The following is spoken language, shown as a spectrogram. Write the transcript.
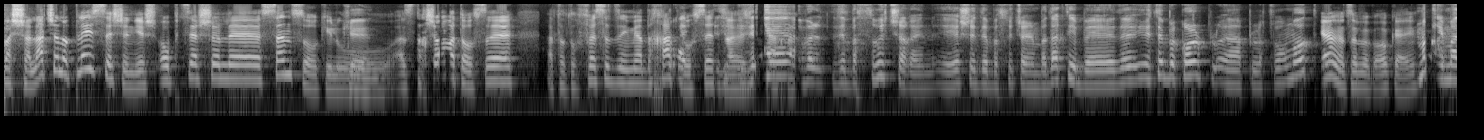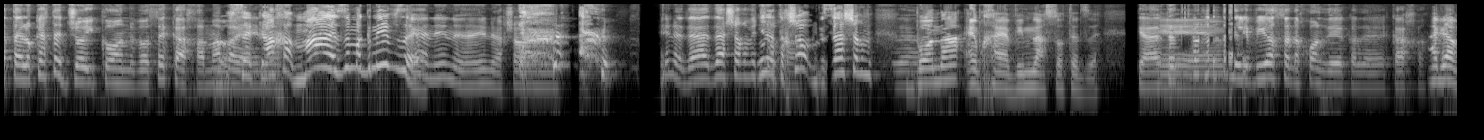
בשלט של הפלייסטיישן יש אופציה של אה, סנסור, כאילו, כן. אז תחשוב, אתה עושה, אתה תופס את זה עם יד אחת ועושה את זה, זה זה, ככה. אבל זה בסוויץ' הרי, יש את זה בסוויץ' הרי, בדקתי, ב- זה יוצא בכל הפל- הפלטפורמות. כן, יוצא בק... אוקיי. מה, אם אתה לוקח את הג'וי-קון ועושה ככה, מה הבעיה? ועושה הנה. ככה? מה, איזה מגניב זה. כן, הנה, הנה, עכשיו. הנה, זה- זה השרביט שלך. הנה, תחשוב, וזה השרביט. זה- בואנה, הם חייבים לעשות את זה. כן, אתה אה, תקרא את הלוויוסה נכון, זה יהיה כזה ככה. אגב,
